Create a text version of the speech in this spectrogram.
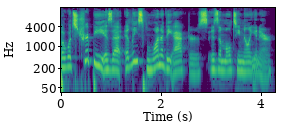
but what's trippy is that at least one of the actors is a multimillionaire.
